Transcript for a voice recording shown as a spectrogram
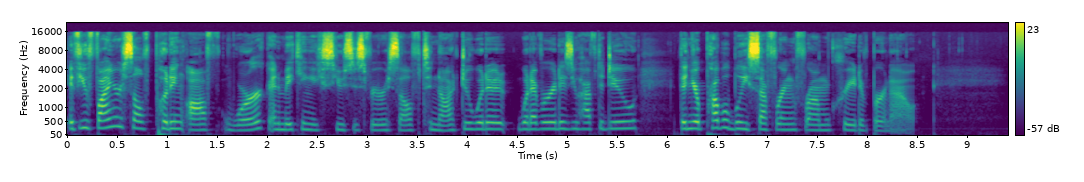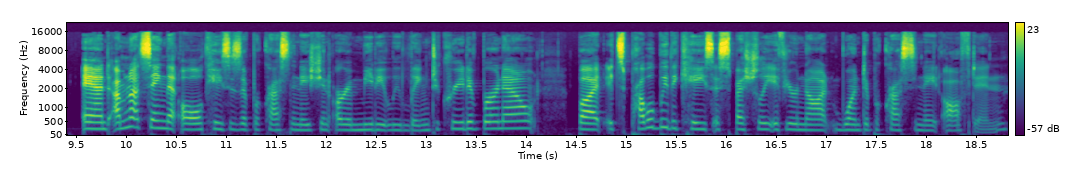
if you find yourself putting off work and making excuses for yourself to not do what it, whatever it is you have to do, then you're probably suffering from creative burnout. And I'm not saying that all cases of procrastination are immediately linked to creative burnout, but it's probably the case, especially if you're not one to procrastinate often.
